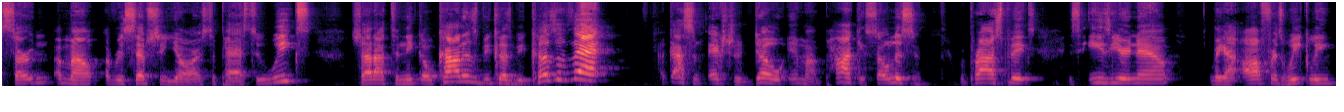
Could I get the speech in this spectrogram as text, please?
certain amount of reception yards the past two weeks. Shout out to Nico Collins because because of that, I got some extra dough in my pocket. So listen, with prize picks, it's easier now. They got offers weekly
